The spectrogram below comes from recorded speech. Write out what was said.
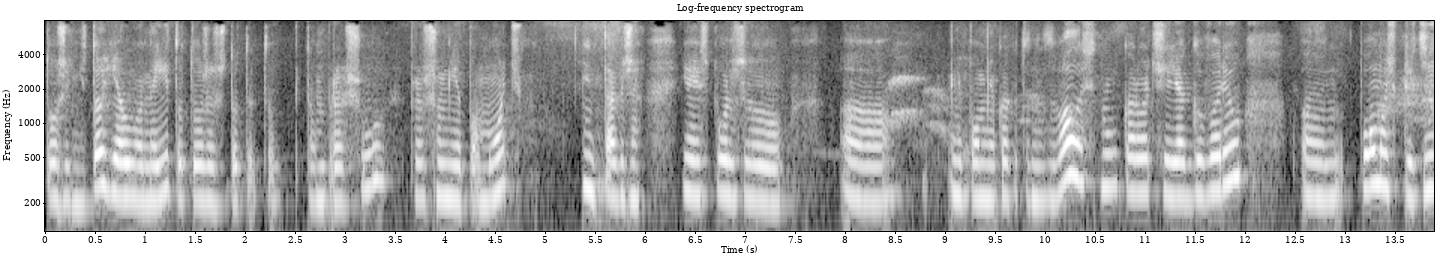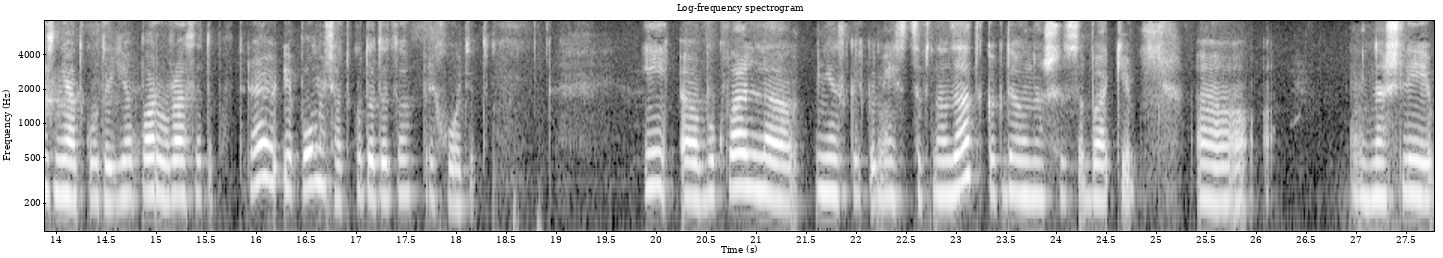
тоже не то я у анаита тоже что-то там прошу прошу мне помочь и также я использую не помню как это называлось ну короче я говорю помощь прийти из ниоткуда я пару раз это повторяю и помощь откуда-то приходит. И буквально несколько месяцев назад когда у нашей собаки нашли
